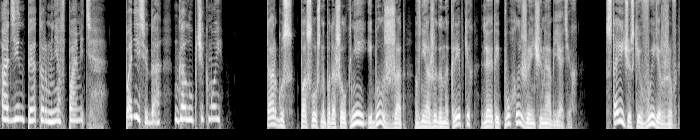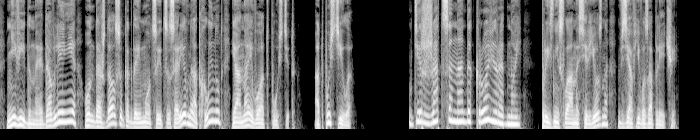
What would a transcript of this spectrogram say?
Один Петр мне в память. Поди сюда, голубчик мой». Таргус послушно подошел к ней и был сжат в неожиданно крепких для этой пухлой женщины объятиях. Стоически выдержав невиданное давление, он дождался, когда эмоции цесаревны отхлынут, и она его отпустит. Отпустила. «Держаться надо крови родной», — произнесла она серьезно, взяв его за плечи.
